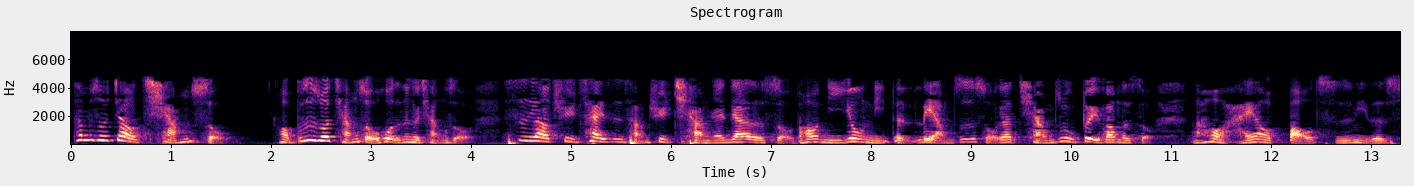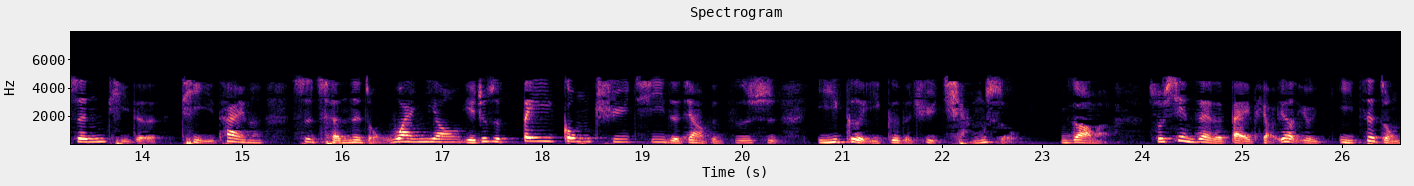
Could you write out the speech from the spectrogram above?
他们说叫抢手，好，不是说抢手或者那个抢手，是要去菜市场去抢人家的手，然后你用你的两只手要抢住对方的手，然后还要保持你的身体的。体态呢是呈那种弯腰，也就是卑躬屈膝的这样的姿势，一个一个的去抢手，你知道吗？说现在的代票要有以这种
